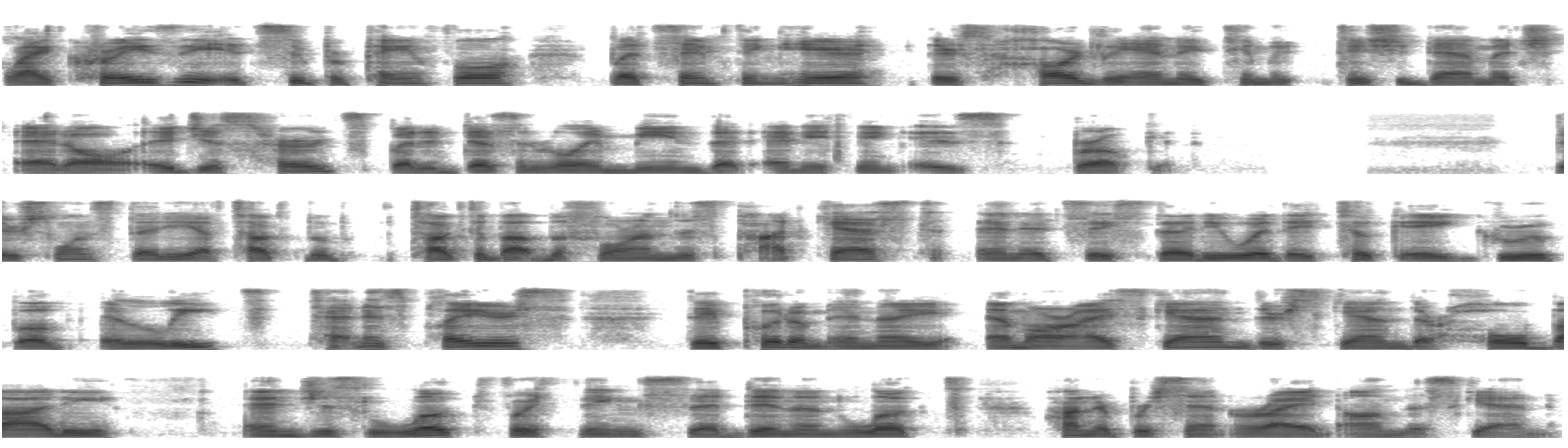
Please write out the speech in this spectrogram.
like crazy. It's super painful. But same thing here. There's hardly any t- tissue damage at all. It just hurts, but it doesn't really mean that anything is broken. There's one study I've talked talked about before on this podcast, and it's a study where they took a group of elite tennis players, they put them in a MRI scan, they scanned their whole body, and just looked for things that didn't look 100% right on the scan.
